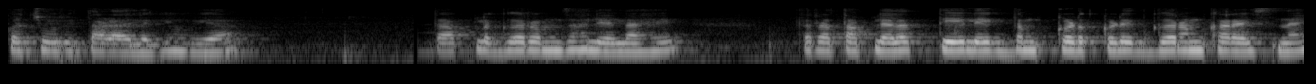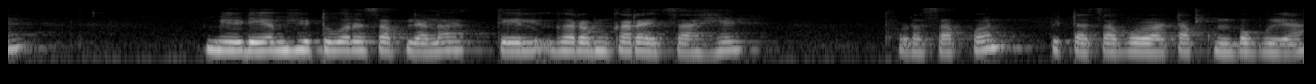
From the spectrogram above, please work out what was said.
कचोरी तळायला घेऊया. आता आपलं गरम झालेलं आहे. तर आता आपल्याला तेल एकदम कडकडीत गरम करायचं नाही. मीडियम हीटवरच आपल्याला तेल गरम करायचं आहे. थोडासा आपण पिठाचा गोळा टाकून बघूया.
